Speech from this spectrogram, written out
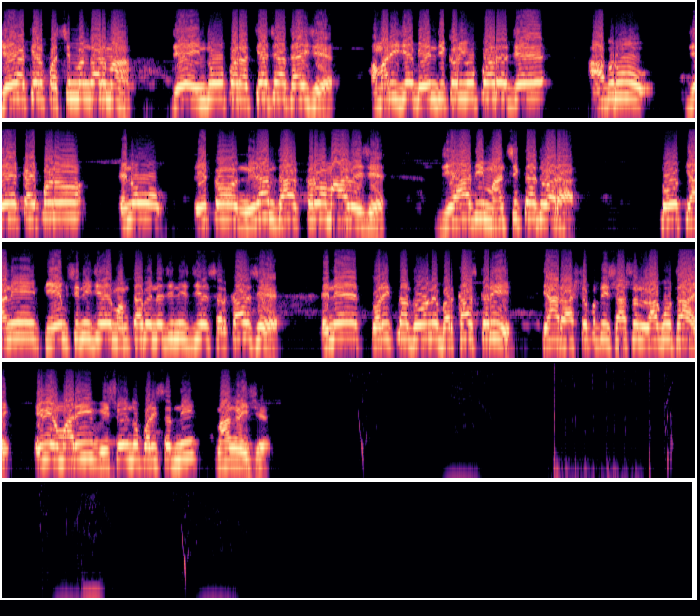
જે અત્યારે પશ્ચિમ બંગાળમાં જે હિન્દુઓ ઉપર અત્યાચાર થાય છે, અમારી જે બેન દીકરીઓ ઉપર જે આબરૂ જે કઈ પણ એનું એક નિલામ થા- કરવામાં આવે છે, જેહાદી માનસિકતા દ્વારા, તો ત્યાંની ટીએમસીની જે મમતા બેનર્જીની જે સરકાર છે, એને ત્વરિતના ધોરણે બરખાસ્ત કરી, ત્યાં રાષ્ટ્રપતિ શાસન લાગુ થાય, એવી અમારી વિશ્વ હિન્દુ પરિષદની માંગણી છે.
